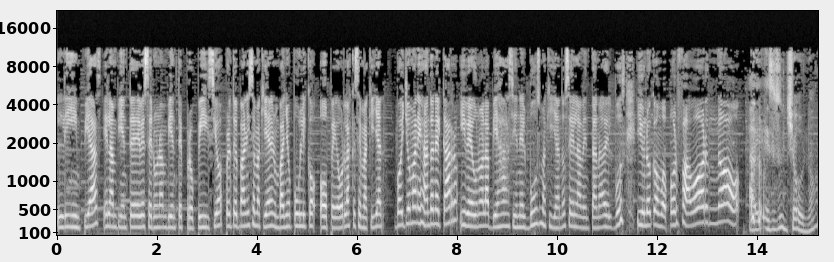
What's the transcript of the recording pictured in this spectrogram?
limpias, el ambiente debe ser un ambiente propicio, pero entonces van y se maquillan en un baño público o peor las que se maquillan. Voy yo manejando en el carro y veo uno a las viejas así en el bus maquillándose en la ventana del bus y uno como, por favor, no. Ay, ese es un show, ¿no?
